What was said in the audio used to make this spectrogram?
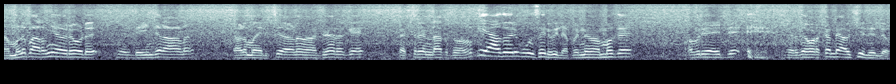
നമ്മൾ പറഞ്ഞു അവരോട് ഡേഞ്ചറാണ്. അയാൾ മരിച്ചതാണ്. നാട്ടുകാരൊക്കെ കച്ചറ ഉണ്ടാക്കുന്നത് നമുക്ക് യാതൊരു കൂസലുമില്ല പിന്നെ നമുക്ക് അവരുമായിട്ട് വെറുതെ ഉടക്കേണ്ട ആവശ്യമില്ലല്ലോ.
